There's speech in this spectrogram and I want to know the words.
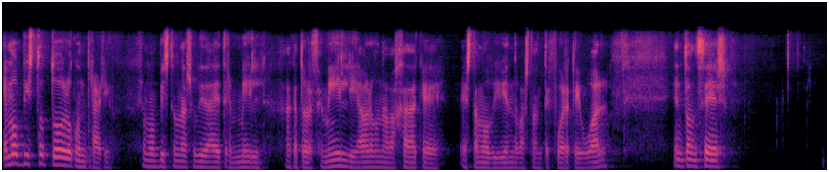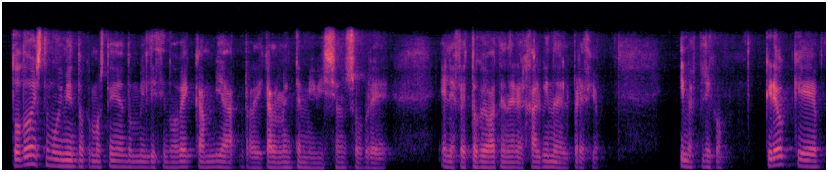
hemos visto todo lo contrario. Hemos visto una subida de 3.000 a 14.000 y ahora una bajada que estamos viviendo bastante fuerte igual. Entonces, todo este movimiento que hemos tenido en 2019 cambia radicalmente mi visión sobre el efecto que va a tener el halving en el precio. Y me explico. Creo que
